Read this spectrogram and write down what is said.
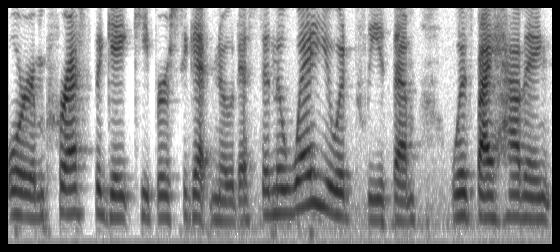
or impress the gatekeepers to get noticed. And the way you would please them was by having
